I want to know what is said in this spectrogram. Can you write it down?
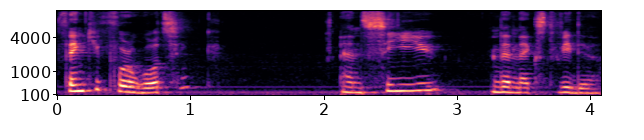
Thank you for watching and see you in the next video.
